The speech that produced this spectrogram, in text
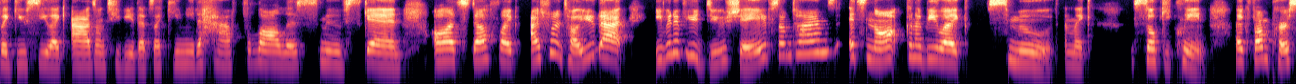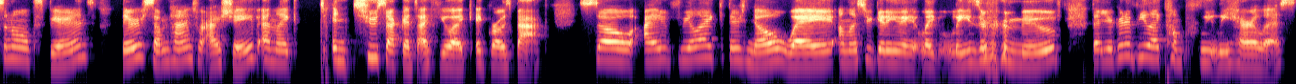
like you see like ads on TV that's like you need to have flawless smooth skin all that stuff like I just want to tell you that even if you do shave sometimes it's not going to be like smooth and like silky clean. Like from personal experience there's sometimes where I shave and like in two seconds i feel like it grows back. So i feel like there's no way unless you're getting like laser removed that you're going to be like completely hairless.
